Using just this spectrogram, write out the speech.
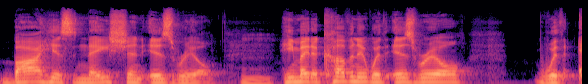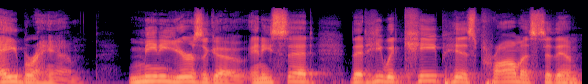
by his nation israel mm. he made a covenant with israel with Abraham many years ago, and he said that he would keep his promise to them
